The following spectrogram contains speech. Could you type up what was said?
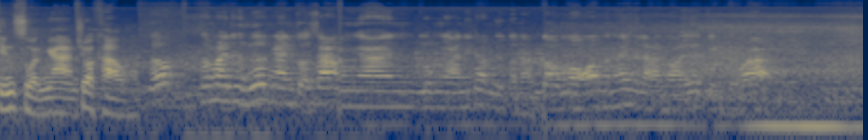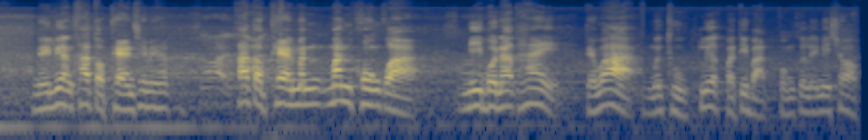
ชิ้นส่วนงานชั่วคราวครับ แล้วทำไมถึงเลือกงานก่อสร้างงานโรงงานที่ทำอยู่ตอนนั้น เรามองว่ามันให้เวลาน้อยก็จริงแต่ว่า ในเรื่องค่าตอบแทนใช่ไหมครับ ใช่ ค่าตอบแทนมันมั่นคงกว่า มีโบนัสให้ แต่ว่ามันถูกเลือกปฏิบัติผมก็เลยไม่ชอบ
